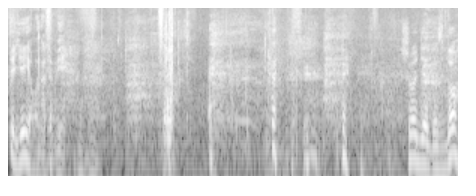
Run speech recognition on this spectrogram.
Ти є, вона тобі. Що, діде, здох?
